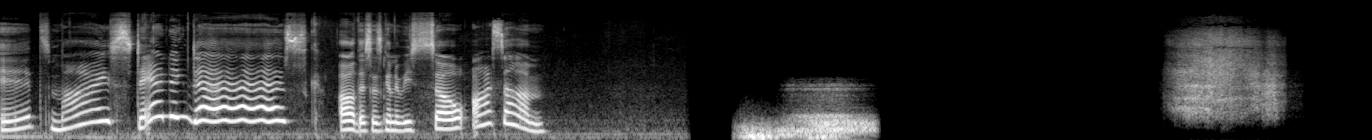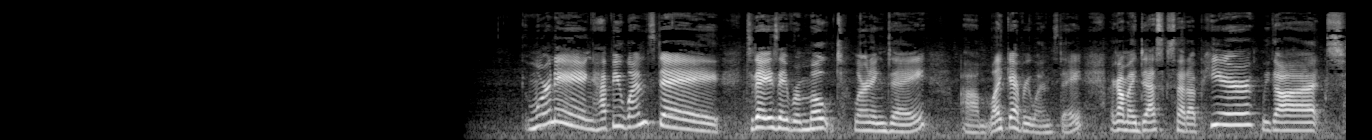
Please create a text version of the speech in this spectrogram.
It's my standing desk. Oh, this is gonna be so awesome. Good morning. Happy Wednesday. Today is a remote learning day, um, like every Wednesday. I got my desk set up here. We got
